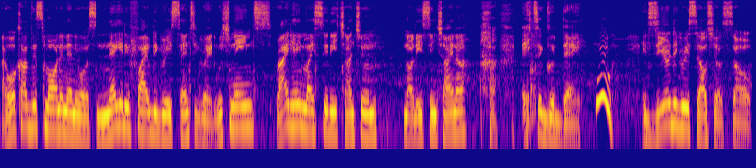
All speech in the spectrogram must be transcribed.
I woke up this morning and it was negative 5 degrees centigrade, which means right here in my city, Changchun, northeastern China, it's a good day. Woo! It's 0 degrees Celsius, so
